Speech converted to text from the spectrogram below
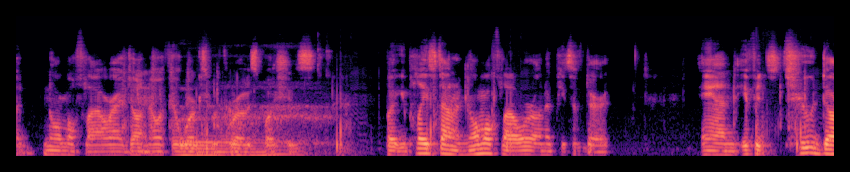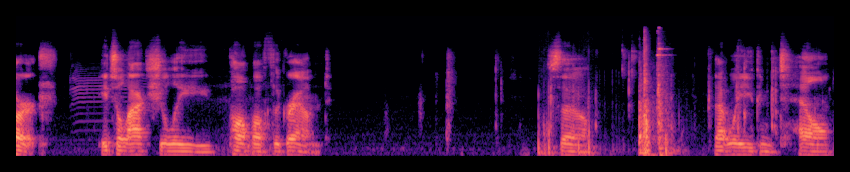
a normal flower, I don't know if it works with rose bushes, but you place down a normal flower on a piece of dirt, and if it's too dark, it'll actually pop off the ground. So, that way you can tell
